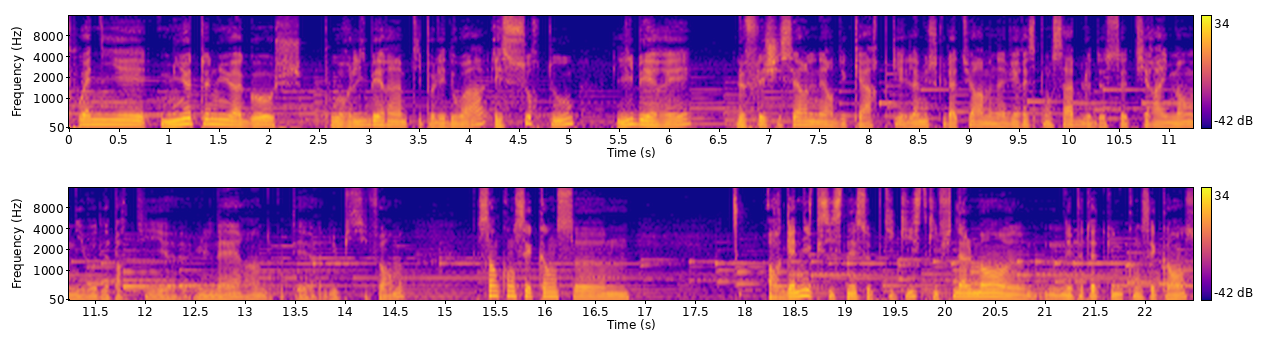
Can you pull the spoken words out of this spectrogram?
poignet mieux tenu à gauche pour libérer un petit peu les doigts et surtout libérer le fléchisseur ulnaire du carpe, qui est la musculature, à mon avis, responsable de ce tiraillement au niveau de la partie euh, ulnaire, hein, du côté euh, du pisiforme, sans conséquence euh, organique, si ce n'est ce petit kyste, qui finalement n'est peut-être qu'une conséquence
